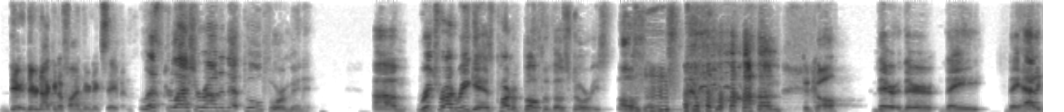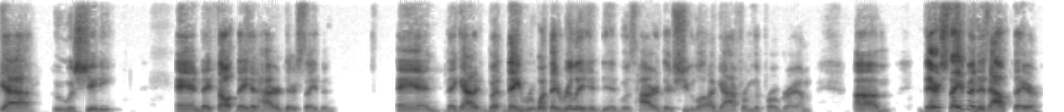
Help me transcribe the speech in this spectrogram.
they're they're not going to find their Nick Saban. Let's after. splash around in that pool for a minute. Um, Rich Rodriguez, part of both of those stories. Also, um, Good call. they're they're they they had a guy who was shitty, and they thought they had hired their Saban, and they got it. But they what they really had did was hired their Shula, a guy from the program. Um, their Saban is out there.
